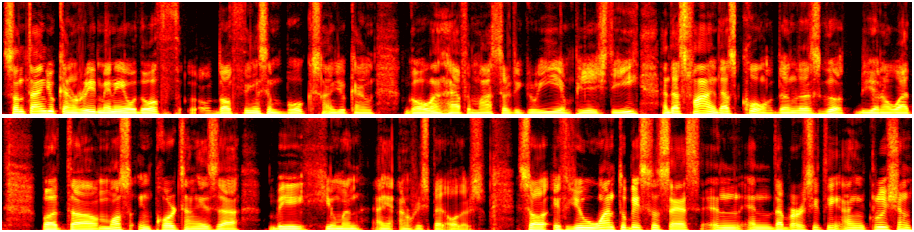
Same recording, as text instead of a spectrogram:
sometimes you can read many of those those things in books, and you can go and have a master degree and PhD, and that's fine. That's cool. Then that's good. You know what? But uh, most important is uh, be human and, and, respect others. So if you want to be success in, in diversity and inclusion,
